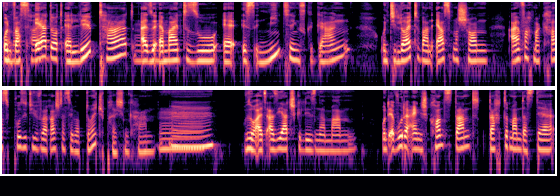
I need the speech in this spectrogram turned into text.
Und was Zeit. er dort erlebt hat, mhm. also er meinte so, er ist in Meetings gegangen und die Leute waren erstmal schon einfach mal krass positiv überrascht, dass er überhaupt Deutsch sprechen kann. Mhm. So als asiatisch gelesener Mann. Und er wurde eigentlich konstant, dachte man, dass der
